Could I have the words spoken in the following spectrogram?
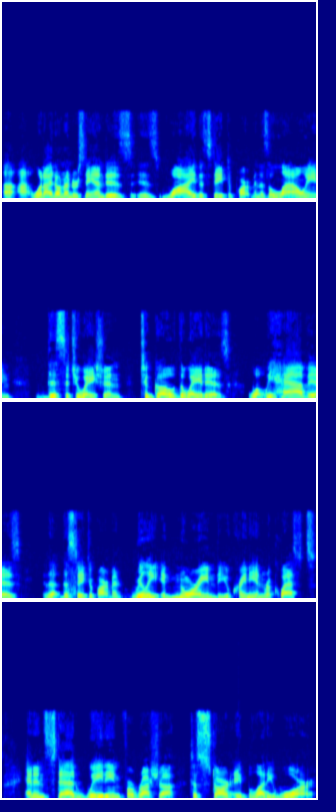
Uh, I, what I don't understand is is why the State Department is allowing this situation to go the way it is. What we have is the, the State Department really ignoring the Ukrainian requests and instead waiting for Russia to start a bloody war.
